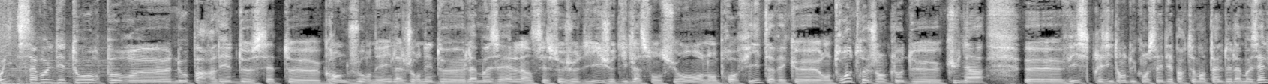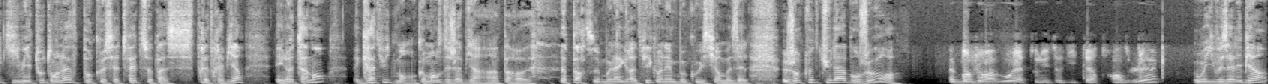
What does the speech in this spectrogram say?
Oui, ça vaut le détour pour euh, nous parler de cette euh, grande journée, la journée de la Moselle. hein. C'est ce jeudi, jeudi de l'Ascension. On en profite avec, euh, entre autres, Jean-Claude Cunat, euh, vice-président du conseil départemental de la Moselle, qui met tout en œuvre pour que cette fête se passe très très bien, et notamment gratuitement. On commence déjà bien hein, par, euh, par ce mot-là gratuit qu'on aime beaucoup ici en Moselle. Jean-Claude Cunat, bonjour. Bonjour à vous et à tous les auditeurs de France Bleu. Oui, vous allez bien?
